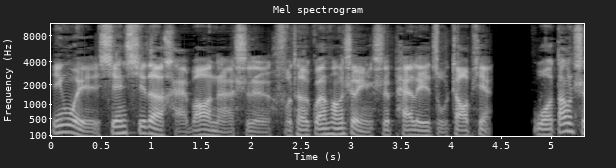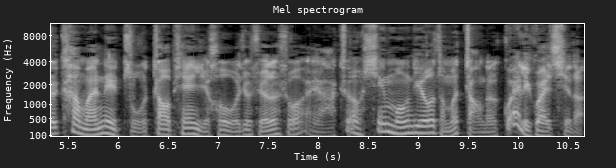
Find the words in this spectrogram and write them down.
因为先期的海报呢是福特官方摄影师拍了一组照片。我当时看完那组照片以后，我就觉得说，哎呀，这新蒙迪欧怎么长得怪里怪气的？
